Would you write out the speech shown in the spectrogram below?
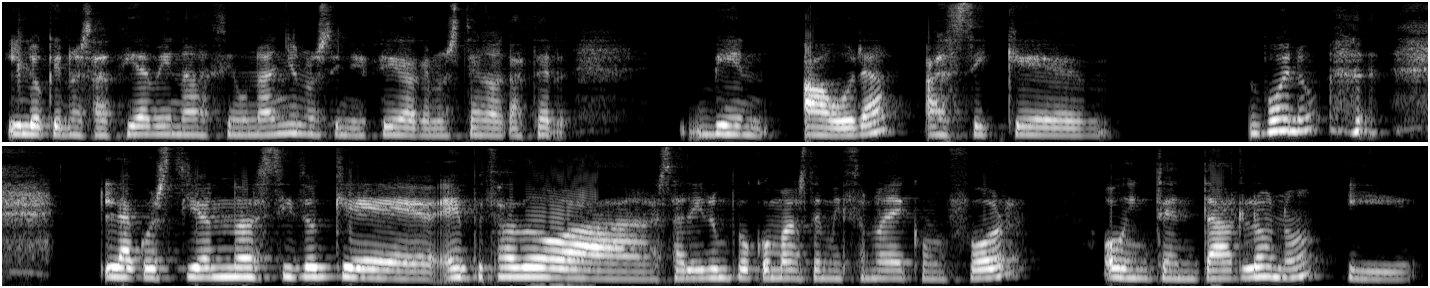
y lo que nos hacía bien hace un año no significa que nos tenga que hacer bien ahora, así que bueno, La cuestión ha sido que he empezado a salir un poco más de mi zona de confort o intentarlo, ¿no? Y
